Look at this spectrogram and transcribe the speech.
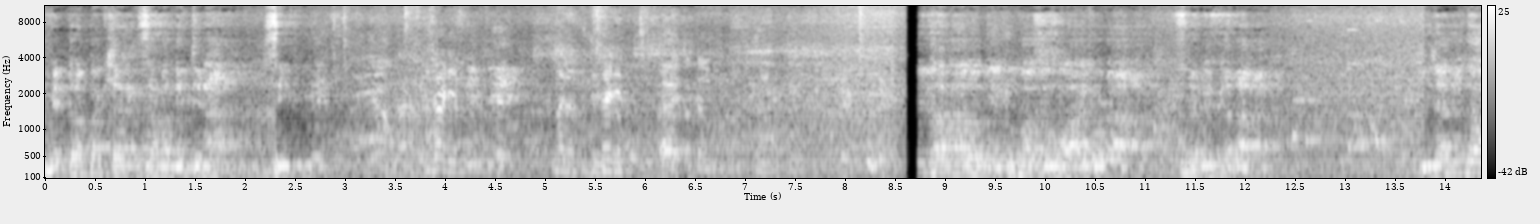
మిత్రపక్షానికి సంబంధించిన స్థానాలు గెలుపు కోసం వారు కూడా శ్రమిస్తున్నారు. ఇదంతా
